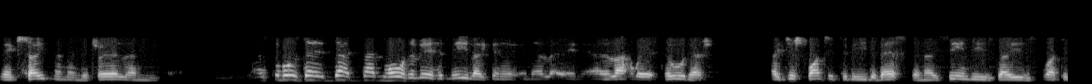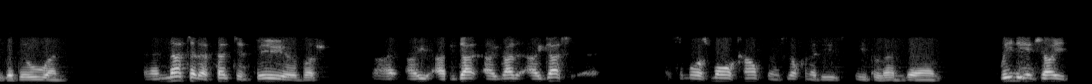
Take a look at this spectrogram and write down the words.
the excitement and the thrill, and I suppose that that, that motivated me like in a, in a, in a lot of ways too. That I just wanted to be the best, and I seen these guys what they could do, and, and not that I felt inferior, but I, I, I got I got I got I suppose more confidence looking at these people, and um, really enjoyed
